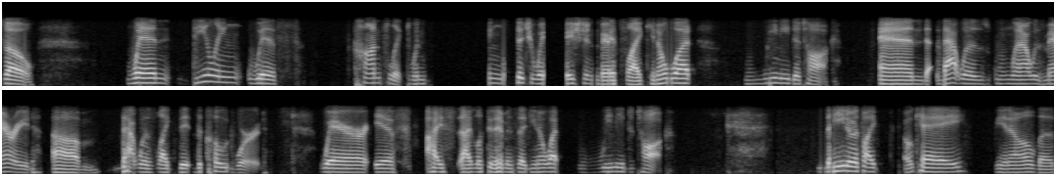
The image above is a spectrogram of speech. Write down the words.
So, when dealing with conflict, when dealing with situations it's like, you know what, we need to talk. And that was when I was married. Um, that was like the the code word, where if I I looked at him and said, you know what, we need to talk. Then he knew it's like, okay, You know, the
